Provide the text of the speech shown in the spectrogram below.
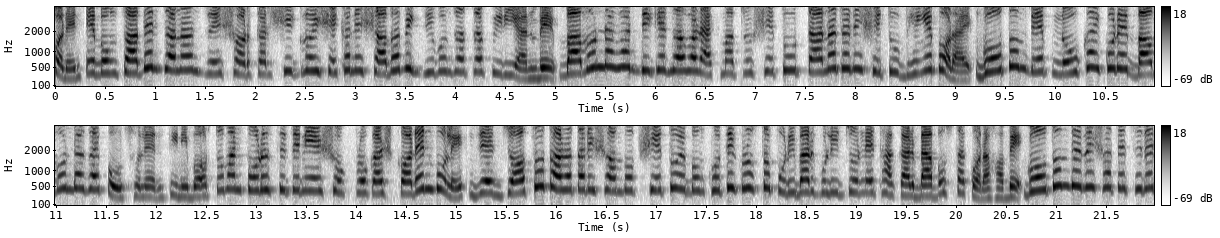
করেন এবং তাদের জানান যে সরকার শীঘ্রই সেখানে স্বাভাবিক জীবনযাত্রা ফিরিয়ে আনবে। বামনডাঙ্গার দিকে যাওয়ার একমাত্র সেতু টানাটানি সেতু ভেঙে পড়ায় গৌতম দেব নৌকায় করে বামনডাঙ্গায় পৌঁছলেন। তিনি বর্তমান পরিস্থিতি নিয়ে শোক প্রকাশ করেন বলে যে, যত তাড়াতাড়ি সম্ভব সেতু এবং ক্ষতিগ্রস্ত পরিবারগুলির জন্য থাকার ব্যবস্থা করা হবে। গৌতম দেবের সাথে ছিলেন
